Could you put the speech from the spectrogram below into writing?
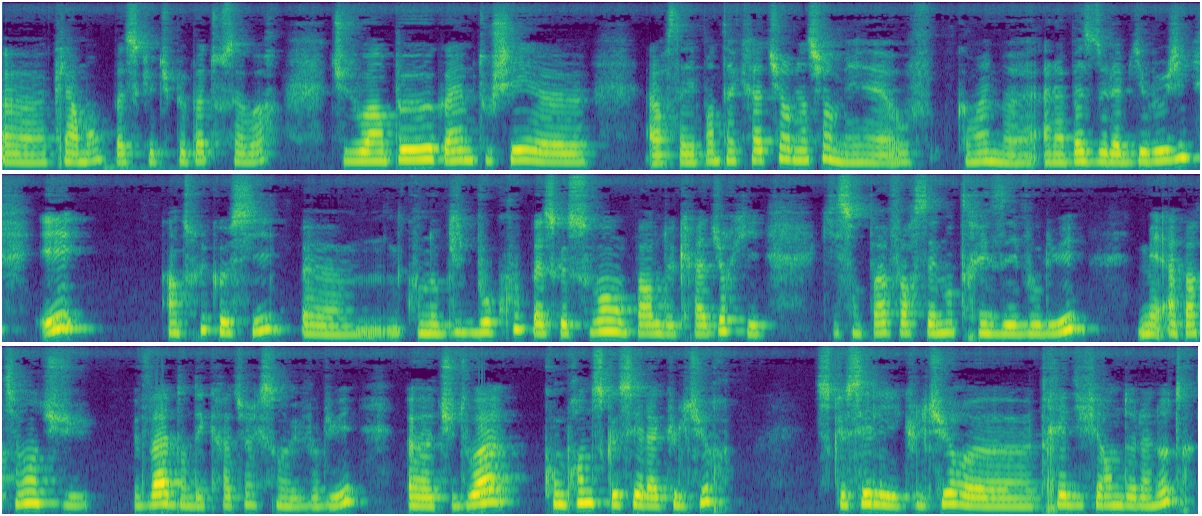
euh, clairement, parce que tu peux pas tout savoir. Tu dois un peu quand même toucher. Alors, ça dépend de ta créature, bien sûr, mais quand même à la base de la biologie. Et un truc aussi qu'on oublie beaucoup, parce que souvent on parle de créatures qui qui sont pas forcément très évoluées, mais à partir du moment où tu va dans des créatures qui sont évoluées, euh, tu dois comprendre ce que c'est la culture, ce que c'est les cultures euh, très différentes de la nôtre,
